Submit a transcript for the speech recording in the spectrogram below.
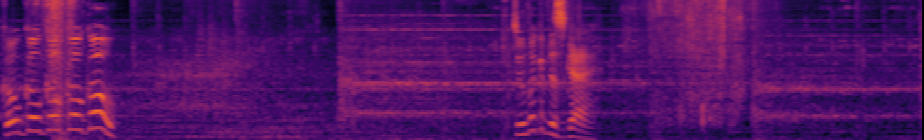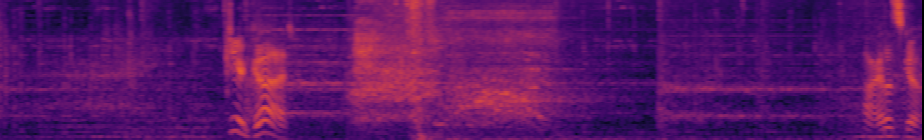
Go, go, go, go, go! Dude, look at this guy. Dear God. Alright, let's go.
